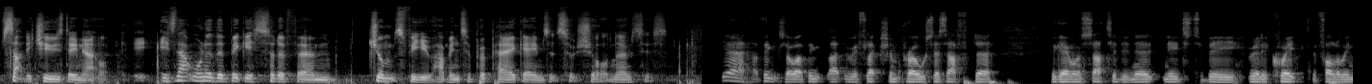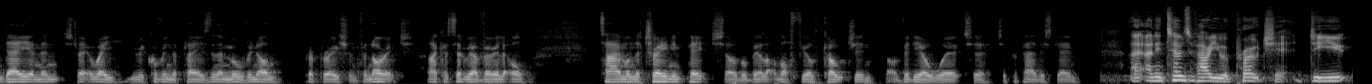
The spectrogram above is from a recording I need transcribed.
Saturday, Tuesday now. Is that one of the biggest sort of um, jumps for you, having to prepare games at such short notice? Yeah, I think so. I think like the reflection process after the game on Saturday needs to be really quick the following day, and then straight away you're recovering the players and then moving on preparation for Norwich. Like I said, we have very little time on the training pitch. So there'll be a lot of off-field coaching, a lot of video work to to prepare this game. And in terms of how you approach it, do you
